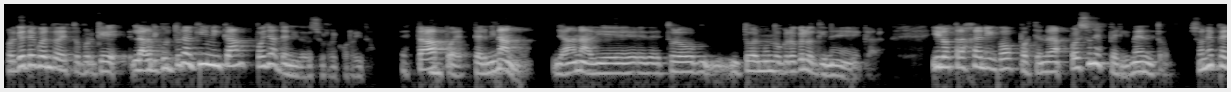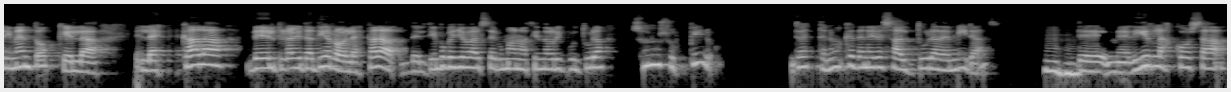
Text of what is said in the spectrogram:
¿Por qué te cuento esto? Porque la agricultura química pues ya ha tenido su recorrido. Está mm. pues terminando. Ya nadie, esto todo el mundo creo que lo tiene claro. Y los transgénicos pues tendrán, pues son experimentos. Son experimentos que en la, en la escala del planeta Tierra o en la escala del tiempo que lleva el ser humano haciendo agricultura son un suspiro. Entonces tenemos que tener esa altura de miras de medir las cosas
